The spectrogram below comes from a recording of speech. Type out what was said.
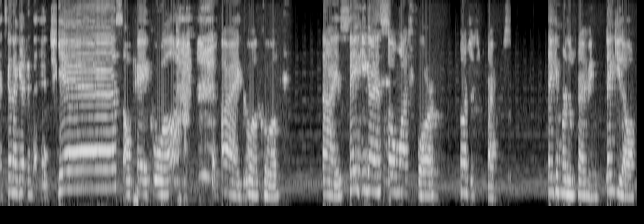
it's gonna get in the edge. Yes. Okay, cool. Alright, cool, cool. Nice. Thank you guys so much for 200 subscribers. Thank you for subscribing. Thank you though.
